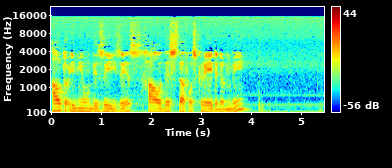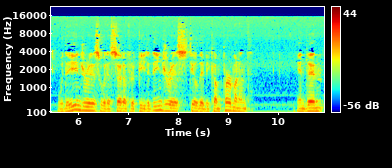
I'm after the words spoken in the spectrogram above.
autoimmune diseases, how this stuff was created on me. With the injuries, with a set of repeated injuries till they become permanent, and then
